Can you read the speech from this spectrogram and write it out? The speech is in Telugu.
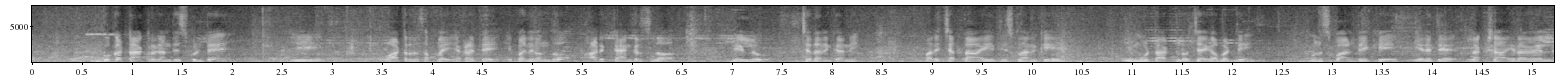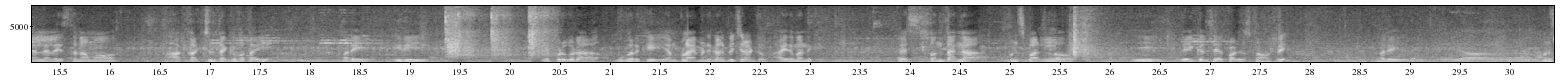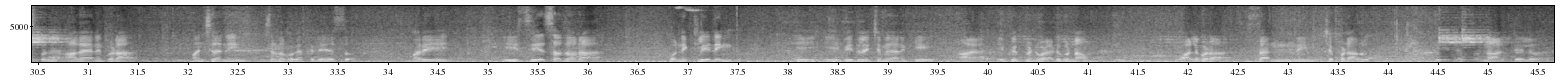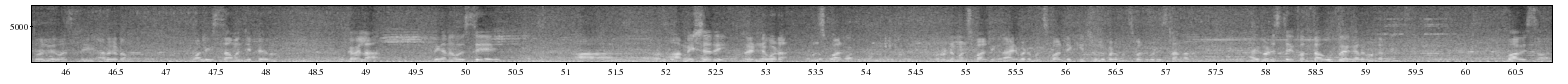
ఇంకొక ట్రాక్టర్ కానీ తీసుకుంటే ఈ వాటర్ సప్లై ఎక్కడైతే ఇబ్బందిగా ఉందో ఆడి ట్యాంకర్స్లో నీళ్ళు ఇచ్చేదానికి కానీ మరి చెత్త ఈ తీసుకోవడానికి ఈ మూడు ట్రాక్టర్లు వచ్చాయి కాబట్టి మున్సిపాలిటీకి ఏదైతే లక్ష ఇరవై వేలు నెల నెల ఇస్తున్నామో ఆ ఖర్చులు తగ్గిపోతాయి. మరి ఇది ఎప్పుడు కూడా ముగ్గురికి ఎంప్లాయ్మెంట్ కల్పించినట్టు ఐదు మందికి. ప్లస్ సొంతంగా మున్సిపాలిటీలో ఈ వెహికల్స్ ఏర్పాటు చేస్తున్నామండి మరి మున్సిపల్ ఆదాయానికి కూడా మంచిదని ఈ సందర్భంగా తెలియజేస్తూ మరి ఈ సిఎస్ఆర్ ద్వారా కొన్ని క్లీనింగ్ ఈ ఈ వీధులు ఇచ్చేదానికి ఆ ఎక్విప్మెంట్ కూడా అడుగున్నాము. వాళ్ళు కూడా ఇస్తానని చెప్పినారు. ఈ సొన్నా టోల్ టోల్ వసతిని అడగడం వాళ్ళు ఇస్తామని చెప్పారు. ఒకవేళ ఇది కనుక వస్తే ఆ మిషనరీ రెండు కూడా మున్సిపాలిటీ రెండు మున్సిపాలిటీకి నాయుడుపేట మున్సిపాలిటీకి చూలుపేట మున్సిపాలిటీ కూడా ఇస్తున్నారు అది కూడా ఇస్తే కొంత ఉపయోగకరంగా ఉంటుంది. భావిస్తాం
